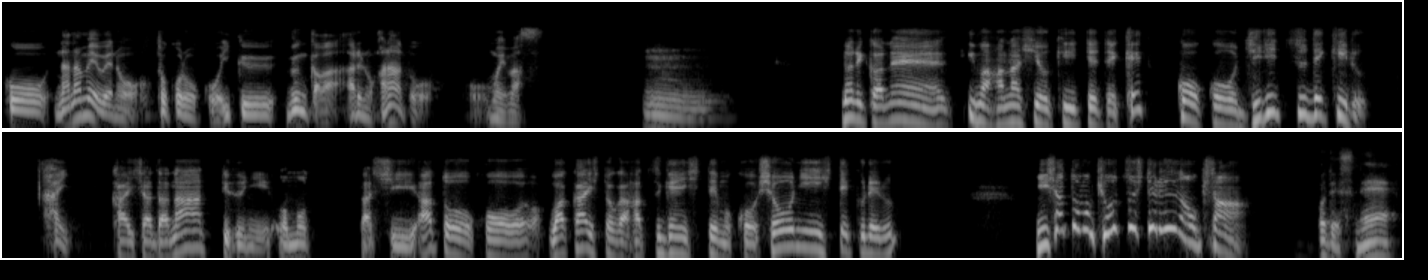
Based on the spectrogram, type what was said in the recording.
こう、斜め上のところをこう行く文化はあるのかなと思います。うん。何かね、今話を聞いてて、結構こう自立できる。会社だなっていうふうに思ったし、あと、こう、若い人が発言しても、こう、承認してくれる。二社とも共通してるような、沖さん。そうですね。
